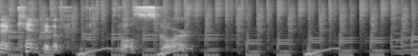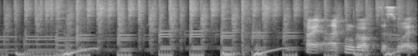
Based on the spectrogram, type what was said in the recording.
That can't be the full score. Alright, I can go up this way.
